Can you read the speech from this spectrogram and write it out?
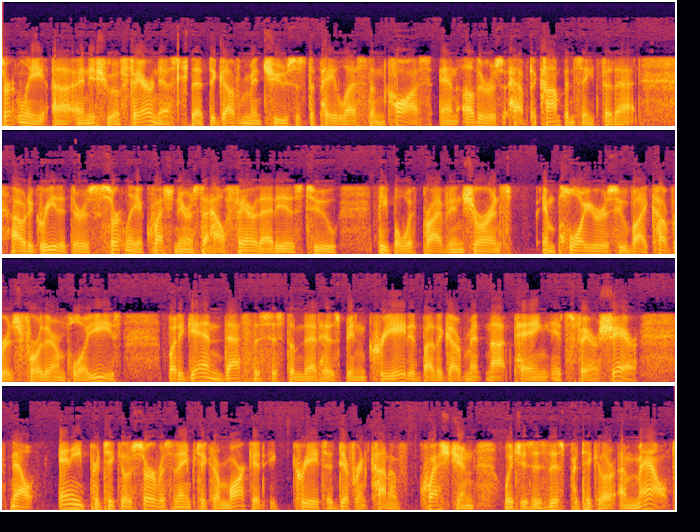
certainly uh, an issue of fairness that the government chooses to pay less than costs and others have to compensate for that. I would agree that there's certainly a question there as to how fair that is to people with private insurance, employers who buy coverage for their employees. But again, that's the system that has been created by the government not paying its fair share. Now, any particular service in any particular market creates a different kind of question, which is, is this particular amount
